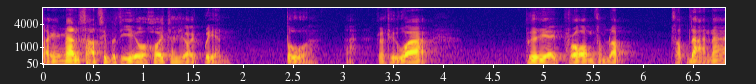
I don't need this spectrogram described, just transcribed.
หลังจากนั้น 30นาทีก็ค่อยทยอยเปลี่ยนตัว ก็ถือว่าเพื่อที่ให้พร้อมสำหรับสัปดาห์หน้า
